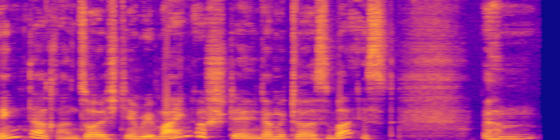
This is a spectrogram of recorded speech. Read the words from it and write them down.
Denk daran, soll ich dir einen Reminder stellen, damit du das weißt. Ähm,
